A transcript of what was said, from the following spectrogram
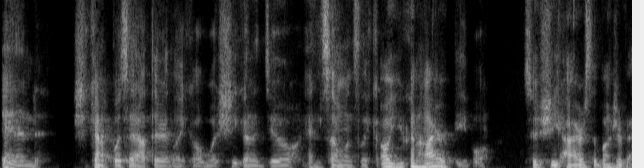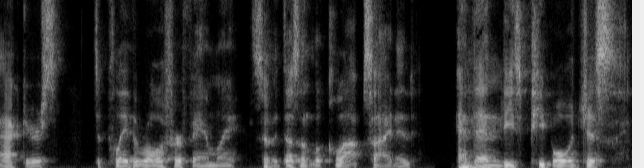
and she kind of puts it out there like, oh, what's she gonna do? And someone's like, oh, you can hire people. So she hires a bunch of actors to play the role of her family, so it doesn't look lopsided. And then these people just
